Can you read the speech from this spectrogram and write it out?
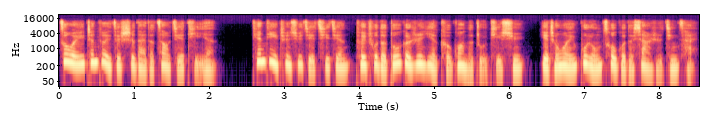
作为针对 Z 世代的造节体验，天地趁虚节期间推出的多个日夜可逛的主题区，也成为不容错过的夏日精彩。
